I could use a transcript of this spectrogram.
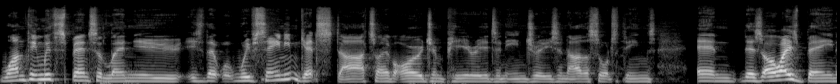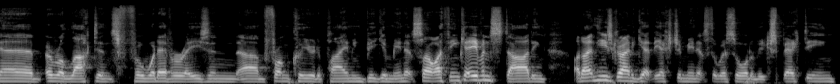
One thing with Spencer Leniu is that we've seen him get starts over origin periods and injuries and other sorts of things. And there's always been a, a reluctance for whatever reason um, from Cleary to play him in bigger minutes. So I think even starting, I don't think he's going to get the extra minutes that we're sort of expecting.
